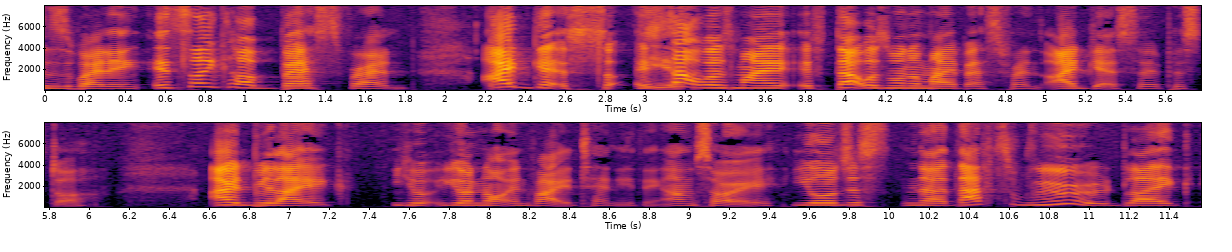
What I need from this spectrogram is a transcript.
is wedding. It's like her best friend. I'd get so if Yeah. that was my if that was one of my best friends, I'd get so pissed off. I'd be like, "You're you're not invited to anything. I'm sorry. You're just no. That's rude. Like,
